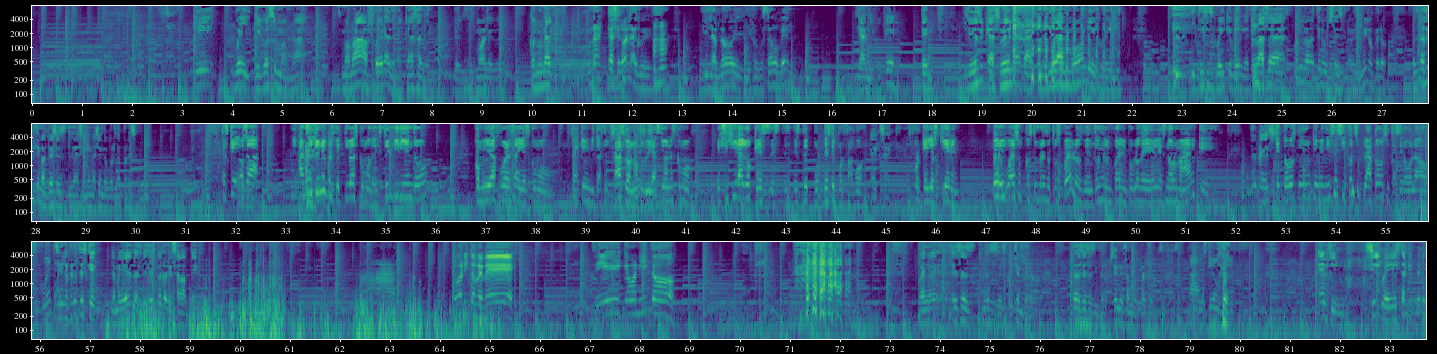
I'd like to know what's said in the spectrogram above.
Y, güey, llegó su mamá. Su mamá afuera de la casa del, del, del mole, güey. Con una, una cacerola, güey. Ajá. Y le habló y le dijo, Gustavo, ven. Ya le dijo, ¿qué? Ten. Y le dio su cazuela para que le dieran mole, güey. Y tú dices, güey, qué verga. ¿no? O sea, bueno, no tiene muchos años que no es amigo, pero pues las últimas veces le siguen haciendo burla por eso. Es que, o sea, al menos yo mi perspectiva es como de estoy pidiendo comida a fuerza y es como, ya que me invitaste, pues hazlo, ¿no? Tu obligación es como, exigir algo que es, es, es de, por, desde por favor. Exacto. Es porque ellos quieren. Pero igual son costumbres de otros pueblos, güey. Entonces a lo mejor en el pueblo de él es normal que, Tal vez. que todos tengan que venirse así con su plato, o su cacerola o su cubeta. Sí, la verdad es que la mayoría de las veces después regresaba pedo. ¡Qué bonito bebé! Sí, qué bonito. bueno, esas no sé si se escuchan, pero todas esas interrupciones son por parte de mis hijas. Ah, los queremos mucho. En fin, sí, güey, está bien verga,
